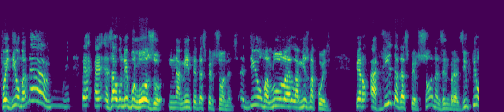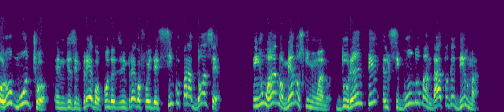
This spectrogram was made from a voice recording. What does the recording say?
Foi Dilma? Não, é, é, é algo nebuloso na mente das pessoas. Dilma, Lula, a mesma coisa. Pero a vida das pessoas em Brasil piorou muito em desemprego, quando o desemprego foi de 5 para 12 em um ano, menos que em um ano, durante o segundo mandato de Dilma.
